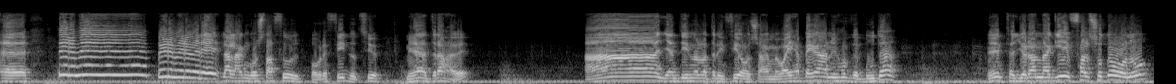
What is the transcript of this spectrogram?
Eh... La langosta azul. Pobrecitos, tío. Mira atrás, a ver Ah, ya entiendo la traición O sea, me vais a pegar, ¿no, hijos de puta? ¿Eh? Estás llorando aquí, es falso todo, ¿no?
